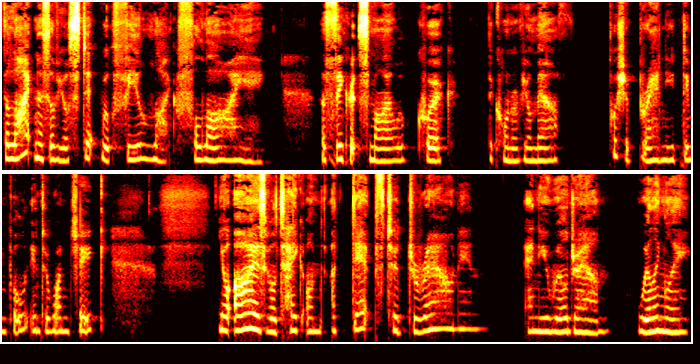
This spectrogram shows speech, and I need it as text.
The lightness of your step will feel like flying. A secret smile will quirk the corner of your mouth. Push a brand new dimple into one cheek. Your eyes will take on a depth to drown in, and you will drown willingly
